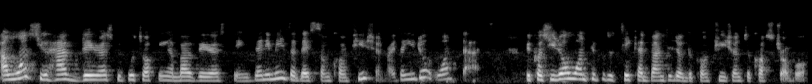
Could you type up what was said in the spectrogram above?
And once you have various people talking about various things, then it means that there's some confusion, right? And you don't want that because you don't want people to take advantage of the confusion to cause trouble.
